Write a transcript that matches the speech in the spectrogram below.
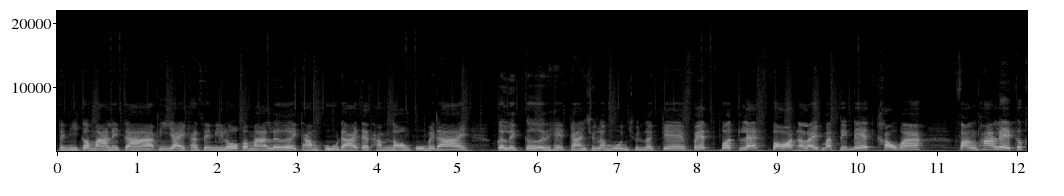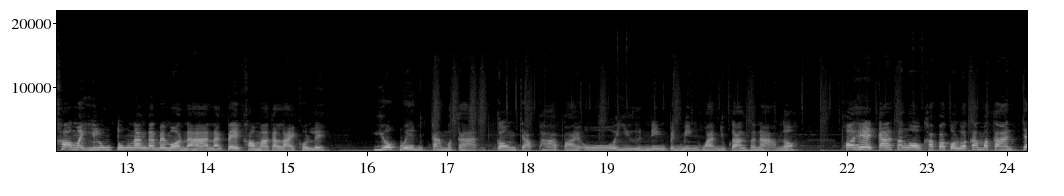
แต่นี้ก็มาเลยจ้า พี่ใหญ่คาเซมิโร่ก็มาเลยทำกูได้แต่ทำน้องกูไม่ได้ ก็เลยเกิดเหตุการณ์ชุลมุนชุลเกเฟสเฟิร์สแลดฟอร์ดอะไรมาร์ติเนสเข้ามาฝั่งพาเลตก็เข้ามาอีลุงตุงนังกันไปหมดนะคะนักเตะเข้ามากันหลายคนเลย ยกเว้นกรรมการ กองจับพาไปโอ้ยืนนิ่งเป็นมิ่งขวัญอยู่กลางสนามเนาะพอเหตุการณ์สงบค่ะปรากฏว่ากรรมการแจ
